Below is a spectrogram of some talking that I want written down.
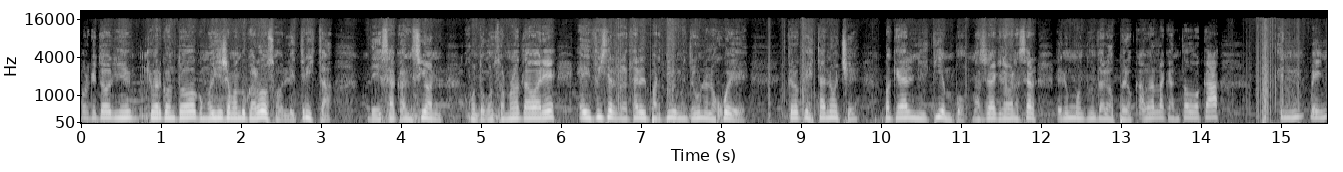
Porque todo tiene que ver con todo, como dice Yamandú Cardoso, letrista de esa canción, junto con su hermano Tabaré, es difícil relatar el partido mientras uno lo juegue. Creo que esta noche va a quedar en el tiempo, más allá de que la van a hacer en un montón de talos, pero haberla cantado acá, en, en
